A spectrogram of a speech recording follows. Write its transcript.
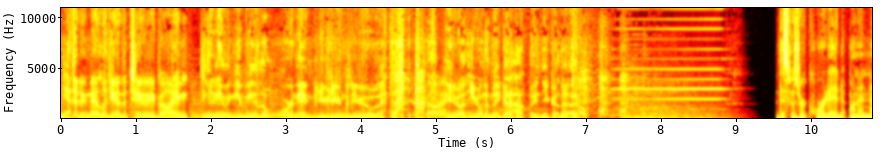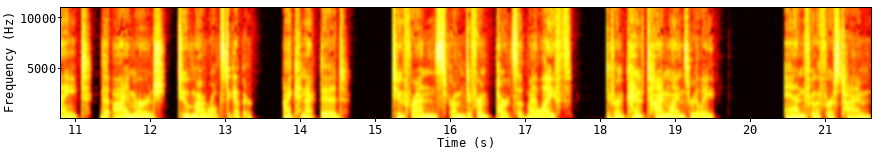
Yeah. Sitting there looking at the two, you're going, You didn't even give me the warning. You, you knew. oh you, got, you got to make it happen. You got to. This was recorded on a night that I merged two of my worlds together. I connected two friends from different parts of my life, different kind of timelines, really. And for the first time,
